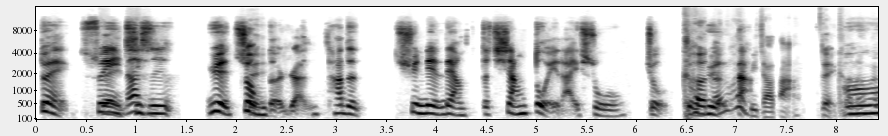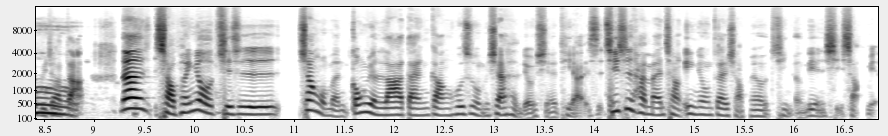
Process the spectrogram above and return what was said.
对，所以其实越重的人，他的训练量的相对来说就，就可能会比较大，对，可能会比较大。哦、那小朋友其实像我们公园拉单杠，或是我们现在很流行的 TRS，其实还蛮常应用在小朋友体能练习上面，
